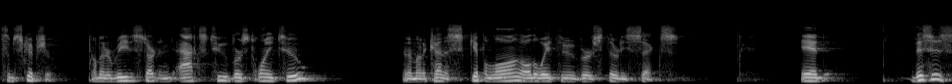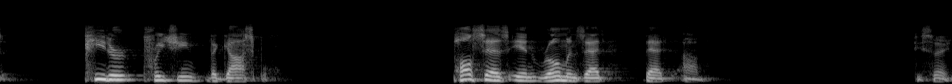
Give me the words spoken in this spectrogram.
some scripture. I'm going to read starting in Acts 2, verse 22, and I'm going to kind of skip along all the way through verse 36. And this is Peter preaching the gospel. Paul says in Romans that, that um, what he say?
